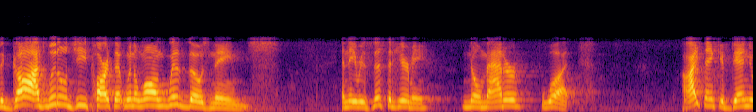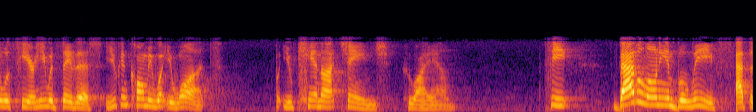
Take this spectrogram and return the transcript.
the God, little g part that went along with those names. And they resisted, hear me, no matter what. I think if Daniel was here, he would say this You can call me what you want, but you cannot change who I am. See, Babylonian beliefs at the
